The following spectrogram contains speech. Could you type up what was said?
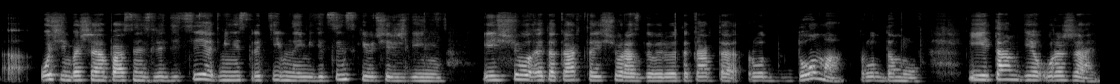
А, Очень большая опасность для детей, административные и медицинские учреждения. И еще эта карта, еще раз говорю, это карта роддома, роддомов. И там, где урожай.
